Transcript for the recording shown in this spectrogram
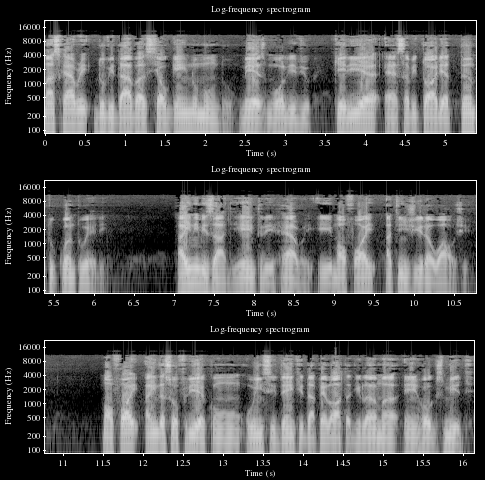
Mas Harry duvidava se alguém no mundo, mesmo Olívio, queria essa vitória tanto quanto ele. A inimizade entre Harry e Malfoy atingira o auge. Malfoy ainda sofria com o incidente da pelota de lama em Hogsmeade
